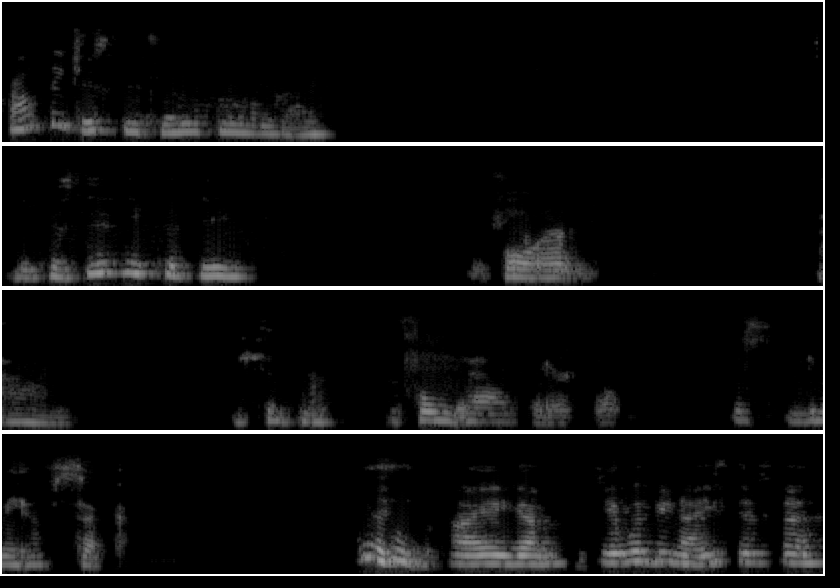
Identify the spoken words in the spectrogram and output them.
probably just the same guy. Because then he could be for um I should have fold out there. Oh, Just give me a sec. I um it would be nice if the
